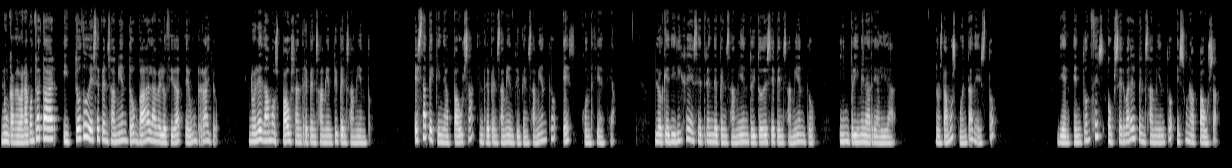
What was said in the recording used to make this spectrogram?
nunca me van a contratar y todo ese pensamiento va a la velocidad de un rayo. No le damos pausa entre pensamiento y pensamiento. Esa pequeña pausa entre pensamiento y pensamiento es conciencia. Lo que dirige ese tren de pensamiento y todo ese pensamiento imprime la realidad. ¿Nos damos cuenta de esto? Bien, entonces observar el pensamiento es una pausa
